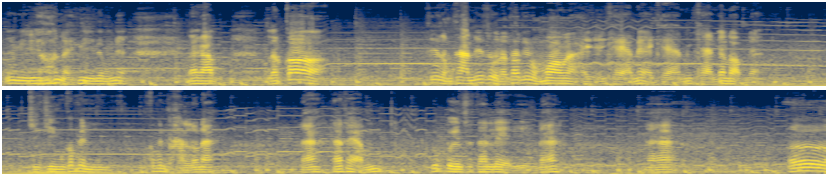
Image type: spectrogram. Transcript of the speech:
ไม่มียี่ห้อไหนมีเลยพวกเนี่ยนะครับ แล้วก็ที่สำคัญที่สุดอะเท่าที่ผมมองอะไอ้แขนเนี่ยไอ้แขนแขนกระดอบเนี่ย จริงๆมันก็เป็นมันก็เป็นพันแล้วนะนะถ้าแถมลูกปืนสแตนเลสอีกนะนะฮะเออ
